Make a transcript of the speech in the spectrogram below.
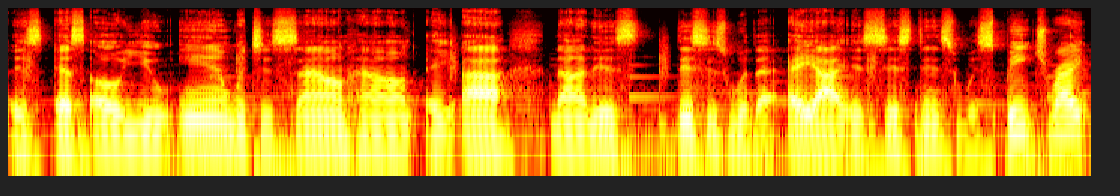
is S-O-U-N, which is SoundHound AI. Now this this is with the AI assistance with speech, right?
